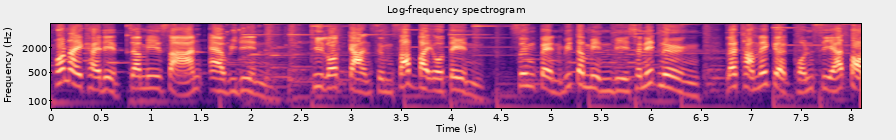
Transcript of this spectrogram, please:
เพราะในไข่ดิบจะมีสารแอลวิดิน ที่ลดการซึมซับไบโอติน ซึ่งเป็นวิตามิน B ชนิดหนึ่ง และทำให้เกิดผลเสียต่อ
